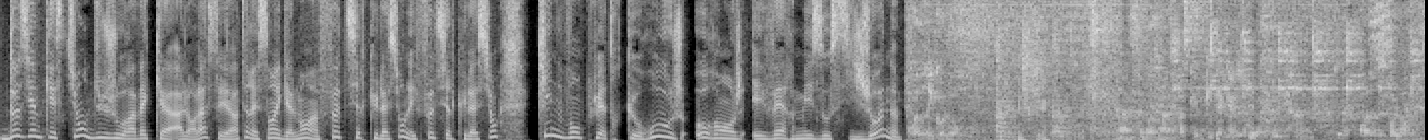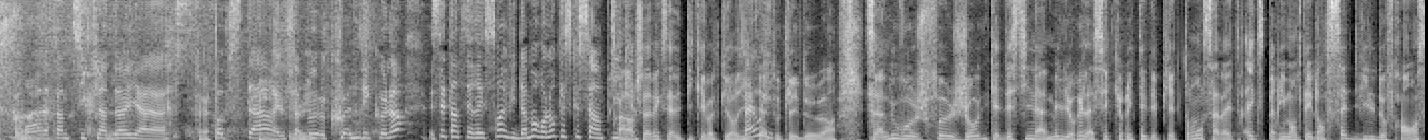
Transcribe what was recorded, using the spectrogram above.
Deuxième question du jour avec, euh, alors là c'est intéressant également, un feu de circulation, les feux de circulation qui ne vont plus être que rouge, orange et vert mais aussi jaune. Quadricolore. Ah, c'est pas mal, parce que puis il y a quatre couleurs. Quadricolore. on a fait un petit clin d'œil à Popstar et le fameux quadricolore. C'est intéressant, évidemment. Roland, qu'est-ce que ça implique Alors, je savais que ça allait piquer votre curiosité bah à toutes les deux. Hein. C'est un nouveau feu jaune qui est destiné à améliorer la sécurité des piétons. Ça va être expérimenté dans sept villes de France.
